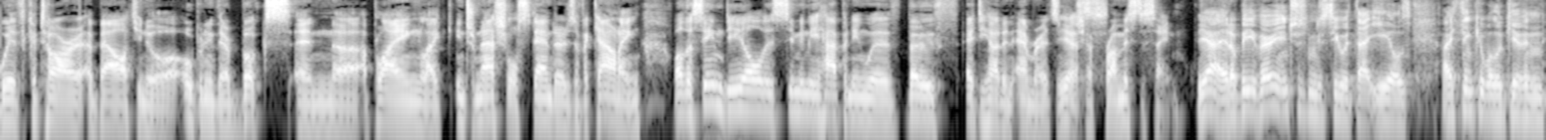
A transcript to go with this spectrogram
with Qatar about you know opening their books and uh, applying like international standards of accounting. While the same deal is seemingly happening with both Etihad and Emirates, yes. which have promised the same. Yeah, it'll be very interesting to see what that yields. I think it will have given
